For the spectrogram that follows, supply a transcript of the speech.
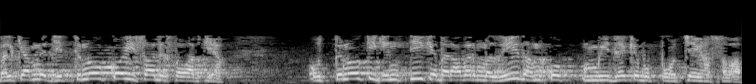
بلکہ ہم نے جتنوں کو اصال ثواب کیا، اتنوں کی گنتی کے برابر مزید ہم کو امید ہے کہ وہ پہنچے گا ثواب۔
